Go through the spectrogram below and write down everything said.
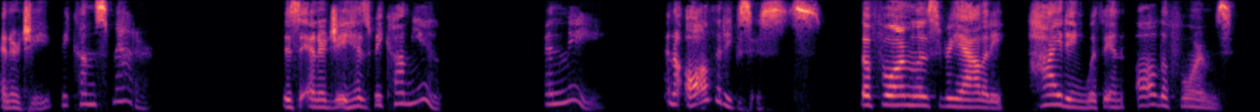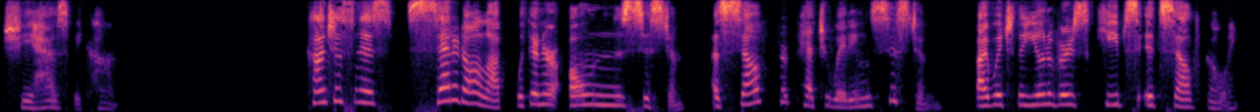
Energy becomes matter. This energy has become you and me and all that exists, the formless reality hiding within all the forms she has become. Consciousness set it all up within her own system, a self perpetuating system by which the universe keeps itself going.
